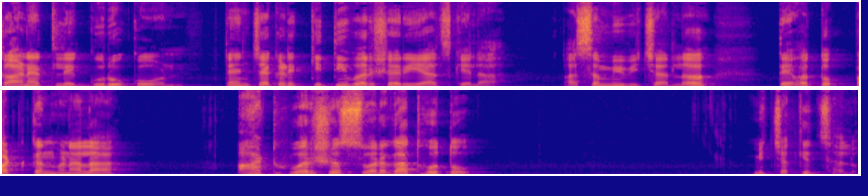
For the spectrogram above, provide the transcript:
गाण्यातले गुरु कोण? त्यांच्याकडे किती वर्ष रियाज केला? असं मी विचारलं तेव्हा तो पटकन म्हणाला आठ वर्ष स्वर्गात होतो. मी चकित झालो.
